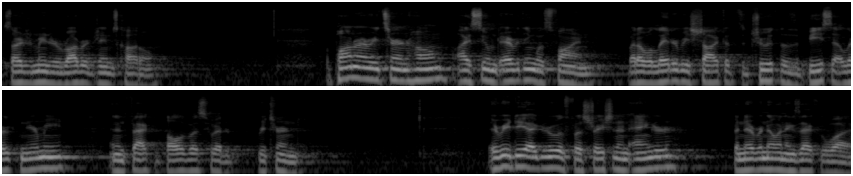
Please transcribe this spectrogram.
Sergeant Major Robert James Cottle. Upon my return home, I assumed everything was fine, but I would later be shocked at the truth of the beast that lurked near me, and in fact, with all of us who had returned. Every day I grew with frustration and anger, but never knowing exactly why.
